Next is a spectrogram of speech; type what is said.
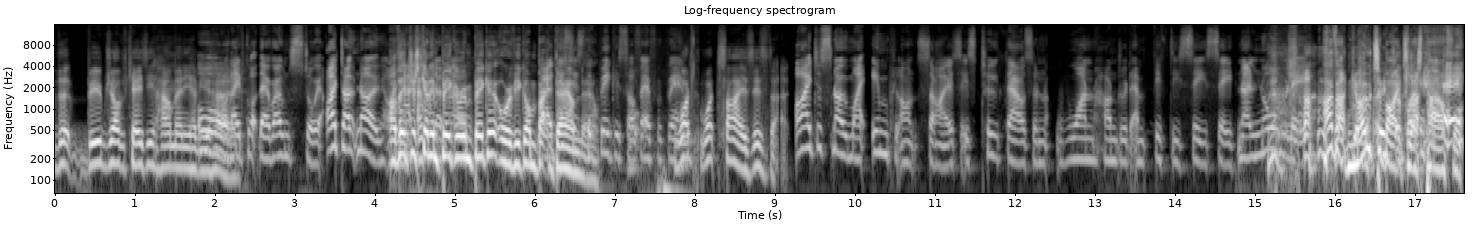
the boob jobs, Katie, how many have you Or had? they've got their own story. I don't know. I Are they just getting bigger know. and bigger, or have you gone back no, down this is now? the biggest I've ever been. What what size is that? I just know my implant size is 2,150 cc. Now, normally, I've had motorbikes less powerful.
